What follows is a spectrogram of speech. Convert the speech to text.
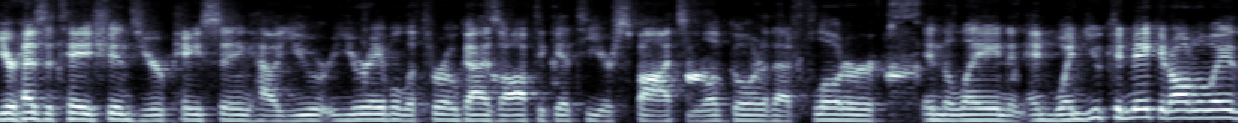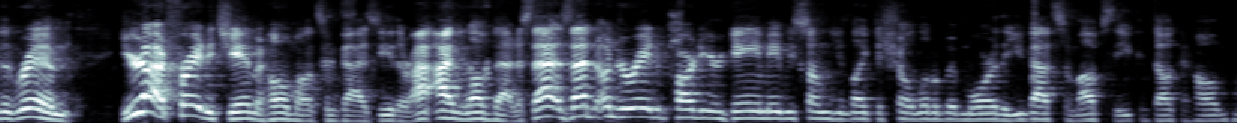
your hesitations, your pacing, how you you're able to throw guys off to get to your spots. You love going to that floater in the lane, and, and when you can make it all the way to the rim, you're not afraid to jam at home on some guys either. I, I, love that. Is that is that an underrated part of your game? Maybe something you'd like to show a little bit more that you got some ups that you can dunk at home.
